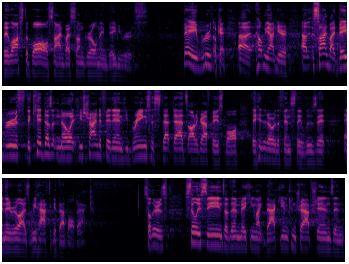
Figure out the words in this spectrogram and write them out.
they lost a ball signed by some girl named Baby Ruth. Babe Ruth, okay, uh, help me out here. Uh, signed by Babe Ruth. The kid doesn't know it. He's trying to fit in. He brings his stepdad's autographed baseball. They hit it over the fence, they lose it, and they realize we have to get that ball back. So there's silly scenes of them making like vacuum contraptions and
